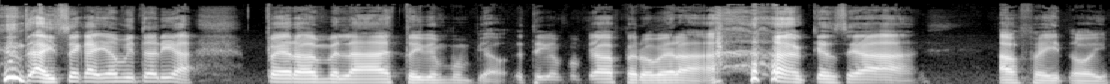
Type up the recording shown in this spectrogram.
ahí se cayó mi teoría. Pero en verdad estoy bien pompeado. Estoy bien pompeado, espero ver a que sea a Faith hoy.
